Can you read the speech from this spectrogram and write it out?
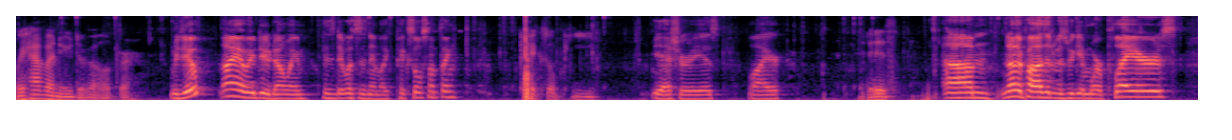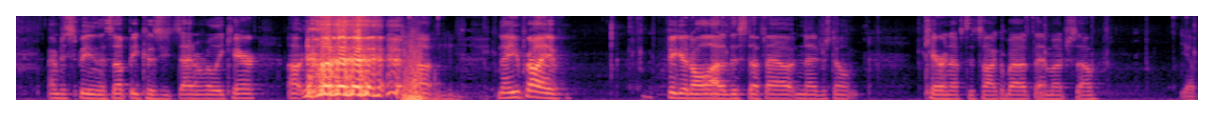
We have a new developer. We do? Oh yeah, we do, don't we? His what's his name? Like Pixel something? Pixel P. Yeah, sure he is. Liar. It is. Um, another positive is we get more players. I'm just speeding this up because I don't really care. Uh, no, uh, no, you probably figured all out of this stuff out, and I just don't care enough to talk about it that much. So, Yep.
